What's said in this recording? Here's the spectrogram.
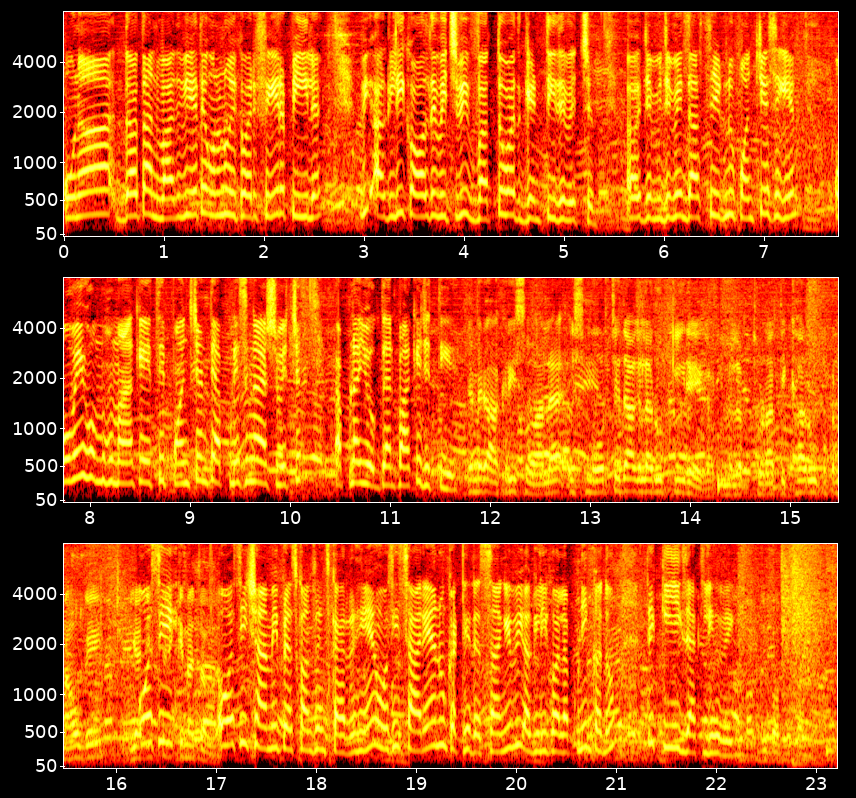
ਉਹਨਾਂ ਦਾ ਧੰਨਵਾਦ ਵੀ ਹੈ ਤੇ ਉਹਨਾਂ ਨੂੰ ਇੱਕ ਵਾਰੀ ਫੇਰ ਅਪੀਲ ਹੈ ਵੀ ਅਗਲੀ ਕਾਲ ਦੇ ਵਿੱਚ ਵੀ ਵੱਧ ਤੋਂ ਵੱਧ ਗਿਣਤੀ ਦੇ ਵਿੱਚ ਜਿਵੇਂ ਜਿਵੇਂ 10 ਤਰੀਕ ਨੂੰ ਪਹੁੰਚੇ ਸੀਗੇ ਉਵੇਂ ਹੀ ਹੁਮ ਹੁਮਾ ਕੇ ਇੱਥੇ ਪਹੁੰਚਣ ਤੇ ਆਪਣੇ ਸੰਘਰਸ਼ ਵਿੱਚ ਆਪਣਾ ਯੋਗਦਾਨ ਪਾ ਕੇ ਜਿੱਤੀਏ। ਤੇ ਮੇਰਾ ਆਖਰੀ ਸਵਾਲ ਹੈ ਇਸ ਮੋਰਚੇ ਦਾ ਅਗਲਾ ਰੂਪ ਕੀ ਰਹੇਗਾ? ਮਤਲਬ ਥੋੜਾ ਤਿੱਖਾ ਰੂਪ ਅਪਣਾਓਗੇ ਜਾਂ ਕਿਸ ਤਰੀਕੇ ਨਾਲ ਉਹ ਅਸੀਂ ਸ਼ਾਮੀ ਪ੍ਰੈਸ ਕਾਨਫਰੰਸ ਕਰ ਰਹੇ ਹਾਂ, ਉਹ ਅਸੀਂ ਸਾਰਿਆਂ ਨੂੰ ਇਕੱਠੇ ਦੱਸਾਂਗੇ ਵੀ ਅਗਲੀ ਕਾਲ ਆਪਣੀ ਕਦੋਂ ਤੇ ਕੀ ਐਗਜ਼ੈਕਟਲੀ ਹੋਵੇਗੀ।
